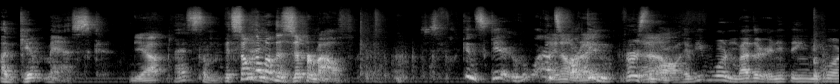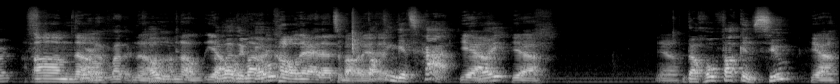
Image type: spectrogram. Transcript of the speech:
A gimp mask. Yeah. That's some. It's something about the zipper mouth. It's fucking scary. Who wants I know, fucking. right? First of all, have you worn leather anything before? Um, no. Wearing a leather no, coat. I'm not. Yeah, A leather leather, coat? coat. Yeah, that's about it. Fucking gets hot. Yeah, Right? yeah, yeah, The whole fucking suit. yeah.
